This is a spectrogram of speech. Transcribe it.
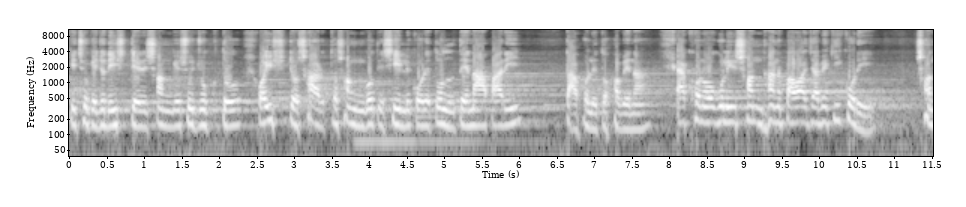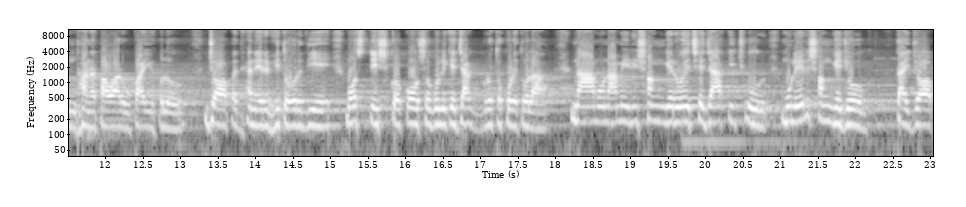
কিছুকে যদি ইষ্টের সঙ্গে সুযুক্ত ইষ্ট স্বার্থ সঙ্গতিশীল করে তুলতে না পারি, তাহলে তো হবে না। এখন ওগুলির সন্ধান পাওয়া যাবে কি করে? সন্ধান পাওয়ার উপায় হলো জপ ধ্যানের ভিতর দিয়ে মস্তিষ্ক কোষগুলিকে জাগ্রত করে তোলা। নাম ও নামের সঙ্গে রয়েছে যা কিছু মূলের সঙ্গে যোগ। তাই জপ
